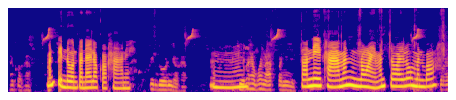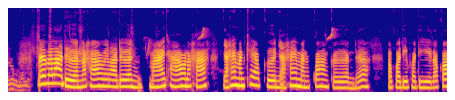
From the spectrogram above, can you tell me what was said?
แล้วก็ครับมันเป็นโดนปานได้แล้วก็ขานี่ เป็นโดนเดี๋ยวครับ อืมที่มาทำก็นักปานนี้ตอนนี้ขามันหน่อยมันจอยลงมันบ่จอยลงนั่นแหละเวเวลาเดินนะคะ เวลาเดินไม้เท้านะคะ อย่าให้มันแคบเกิน อย่าให้มันกว้างเกินเด้อเอาพอดีพอดีแล้วก็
